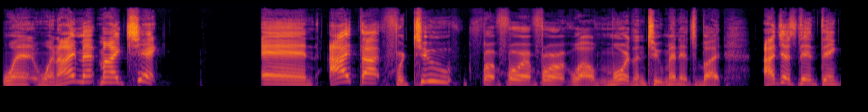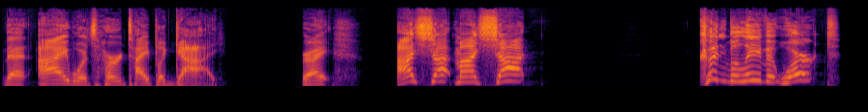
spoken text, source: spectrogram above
when when I met my chick and I thought for two for for for well more than 2 minutes but I just didn't think that I was her type of guy. Right? I shot my shot. Couldn't believe it worked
